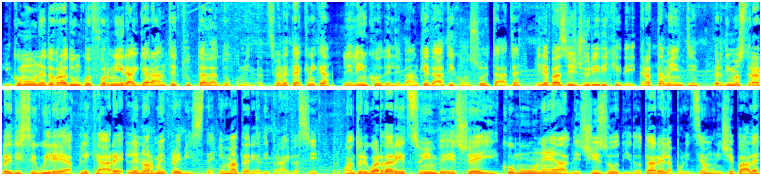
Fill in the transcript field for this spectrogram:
Il comune dovrà dunque fornire al garante tutta la documentazione tecnica, l'elenco delle banche dati consultate e le basi giuridiche dei trattamenti per dimostrare di seguire e applicare le norme previste in materia di privacy. Per quanto riguarda Arezzo, invece, il comune ha deciso di dotare la polizia municipale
